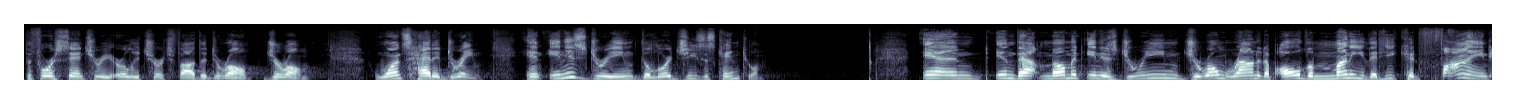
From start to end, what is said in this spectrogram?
The fourth century early church father Jerome, Jerome once had a dream. And in his dream, the Lord Jesus came to him. And in that moment in his dream, Jerome rounded up all the money that he could find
